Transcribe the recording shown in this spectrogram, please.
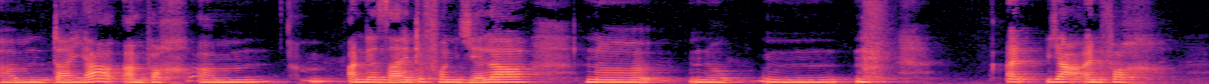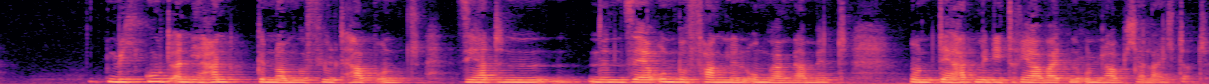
ähm, da ja einfach ähm, an der Seite von Jella eine, eine, ein, ja, einfach mich gut an die Hand genommen gefühlt habe und sie hatte einen, einen sehr unbefangenen Umgang damit. Und der hat mir die Dreharbeiten unglaublich erleichtert.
